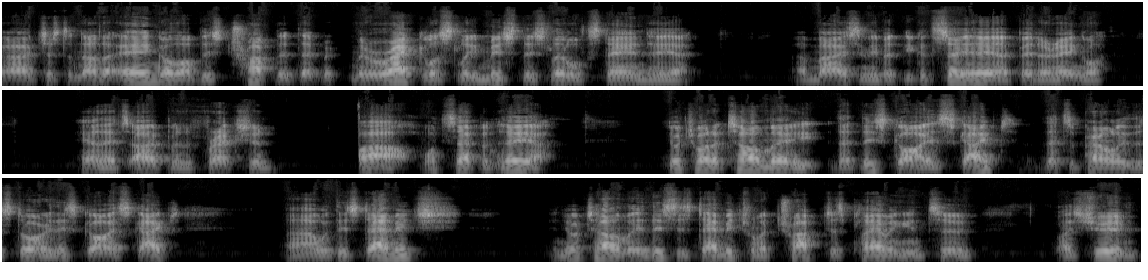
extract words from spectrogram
Uh, just another angle of this truck that, that miraculously missed this little stand here. Amazingly, but you can see here a better angle how that's open fraction. Wow, what's happened here? You're trying to tell me that this guy escaped? That's apparently the story. This guy escaped uh, with this damage. And you're telling me this is damage from a truck just ploughing into, I assume,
